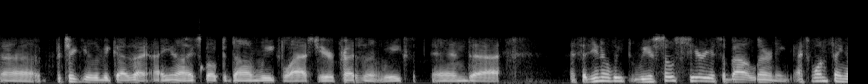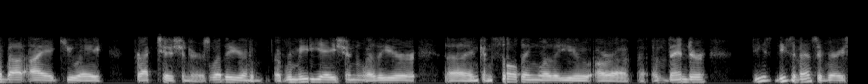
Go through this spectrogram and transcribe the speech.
uh, particularly because I, I, you know, I spoke to Don Weekes last year, President Weekes, and uh, I said, you know, we we are so serious about learning. That's one thing about IAQA practitioners. Whether you're in a, remediation, whether you're uh, in consulting, whether you are a, a vendor, these these events are very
